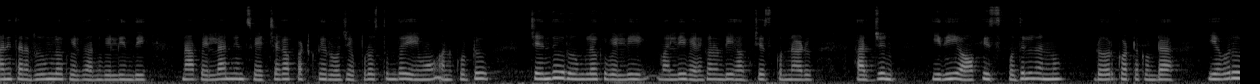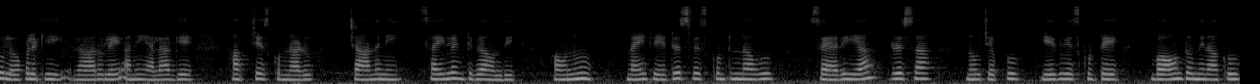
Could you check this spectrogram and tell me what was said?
అని తన రూమ్లోకి వెళ్తాను వెళ్ళింది. నా పిల్లాన్ని నేను స్వేచ్ఛగా పట్టుకునే రోజు ఎప్పుడు వస్తుందో ఏమో అనుకుంటూ చందు రూమ్లోకి వెళ్ళి మళ్ళీ వెనక నుండి హక్ చేసుకున్నాడు. అర్జున్ ఇది ఆఫీస్ వదులు నన్ను. డోర్ కొట్టకుండా. ఎవరూ లోపలికి రారులే అని అలాగే హక్ చేసుకున్నాడు చాందని. సైలెంట్గా ఉంది. అవును నైట్ ఏ డ్రెస్ వేసుకుంటున్నావు? శారీయా? డ్రెస్సా? నువ్వు చెప్పు ఏది వేసుకుంటే బాగుంటుంది నాకు?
